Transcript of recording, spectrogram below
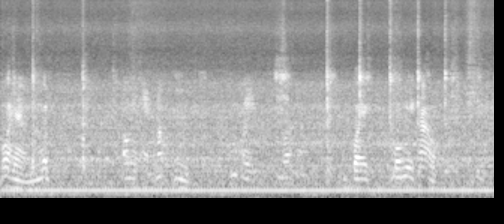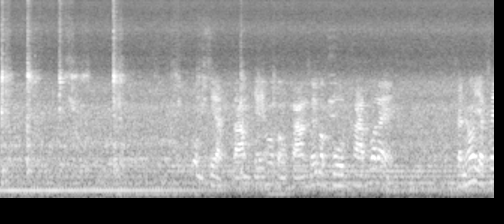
บ่แห้งมันก็เอาแข็งๆเนาะอืมมันไปเมื่อปล่อยบ่มีข้าว ต้มเสียบตามใจเขาต้องการใส่มะกรูดขาดก็ได้ฉันเขาอยากใส่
